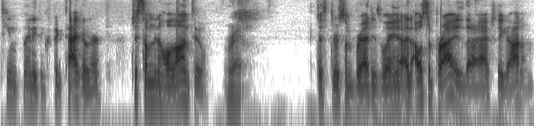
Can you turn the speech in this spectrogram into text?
team's anything spectacular, just something to hold on to. Right. Just threw some bread his way. I, I was surprised that I actually got him.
